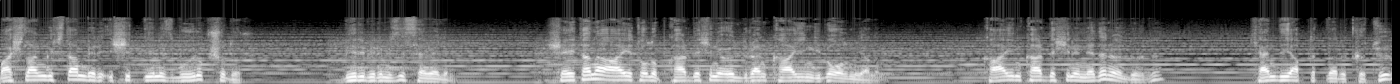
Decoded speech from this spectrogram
Başlangıçtan beri işittiğiniz buyruk şudur. Birbirimizi sevelim. Şeytana ait olup kardeşini öldüren Kain gibi olmayalım. Kain kardeşini neden öldürdü? Kendi yaptıkları kötü,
